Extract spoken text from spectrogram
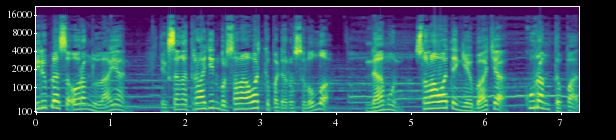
hiduplah seorang nelayan yang sangat rajin bersalawat kepada Rasulullah. Namun, salawat yang ia baca kurang tepat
